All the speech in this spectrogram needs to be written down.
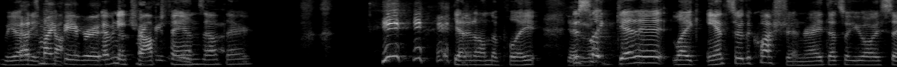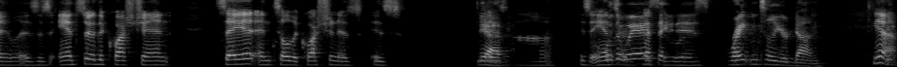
we have that's my chop- favorite have any chopped fans out there get it on the plate. Get Just like get it, like answer the question, right? That's what you always say, Liz, is answer the question, say it until the question is is yeah is, uh, is answered. Well, the way I say it is right until you're done. Yeah.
